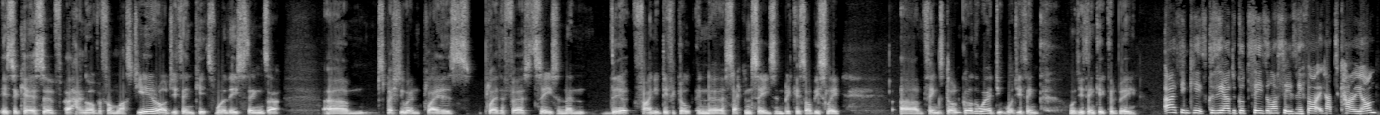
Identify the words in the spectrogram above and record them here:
it's a case of a hangover from last year, or do you think it's one of these things that, um, especially when players play the first season, then they find it difficult in the second season because obviously um, things don't go the way. Do, what do you think? What do you think it could be? I think it's because he had a good season last season. He thought he had to carry on,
